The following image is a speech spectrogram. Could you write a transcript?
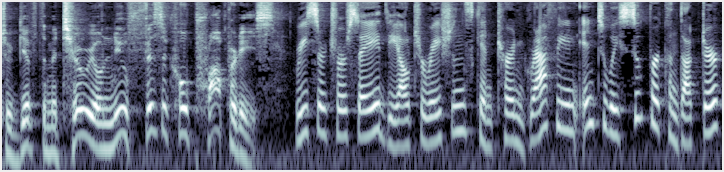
to give the material new physical properties. Researchers say the alterations can turn graphene into a superconductor,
